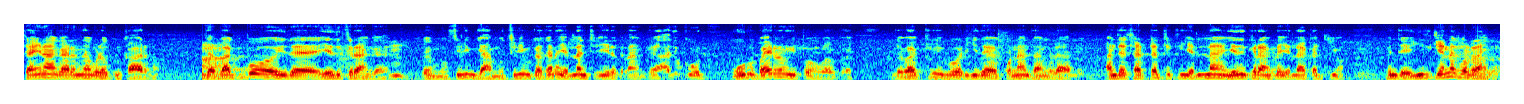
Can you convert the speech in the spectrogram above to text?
சைனாக்காரன் தான் இவ்வளவுக்கும் காரணம். இந்த வக்போ இதை எதுக்குறாங்க. இப்போ முஸ்லீம் முஸ்லீம்காக தானே எல்லாம் செய்கிறதெல்லாம் அங்கே அதுக்கு ஒரு ஒரு பயிரும் இப்போ இந்த வக்கி போர்டு இதை கொண்டாந்தாங்களா? அந்த சட்டத்துக்கு எல்லாம் எதுக்குறாங்களே எல்லா கட்சியும். இந்த இதுக்கு என்ன சொல்கிறாங்க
